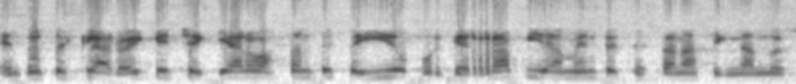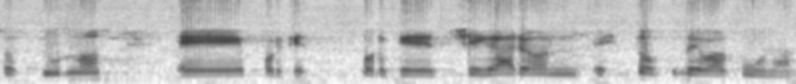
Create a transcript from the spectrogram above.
entonces claro, hay que chequear bastante seguido porque rápidamente se están asignando esos turnos eh, porque, porque llegaron stock de vacunas.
